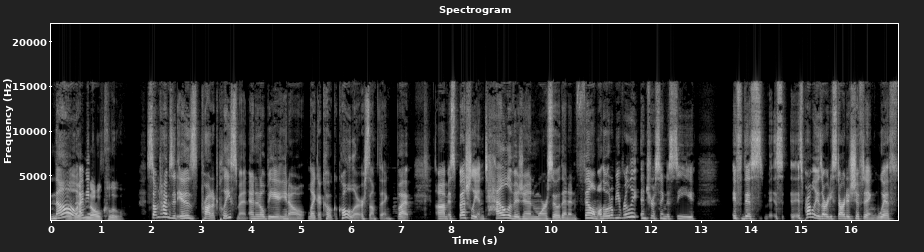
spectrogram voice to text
No, I mean no clue. Sometimes it is product placement and it'll be, you know, like a Coca-Cola or something. But um, especially in television more so than in film, although it'll be really interesting to see if this is, it's probably has already started shifting with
